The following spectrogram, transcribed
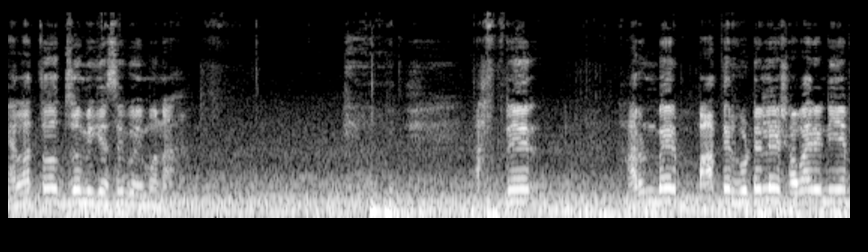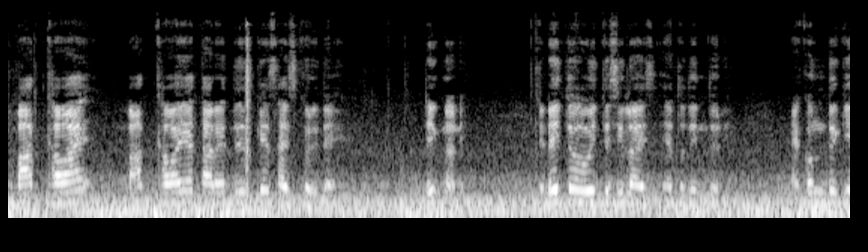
খেলা তো জমি গেছে গই মনা আপনার হারুন ভাইয়ের বাতের হোটেলে সবাই নিয়ে ভাত খাওয়ায় ভাত খাওয়াইয়া তাদেরকে সাইজ করে দেয়। ঠিক না এটাই তো হইতেছিল এতদিন ধরে। এখন দেখি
